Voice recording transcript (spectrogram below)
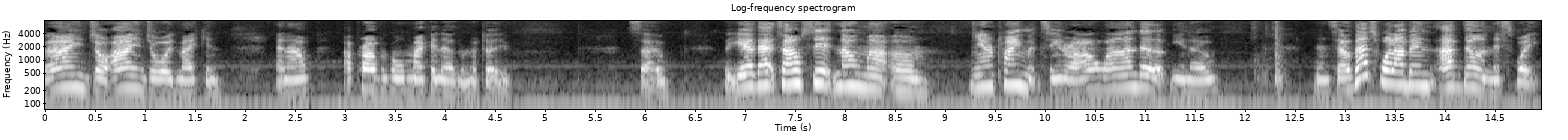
But I enjoy I enjoyed making and I'll I probably gonna make another one or two. So but yeah, that's all sitting on my um entertainment center all lined up, you know. And so that's what I've been I've done this week.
